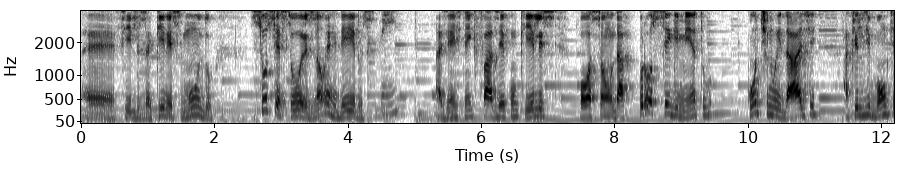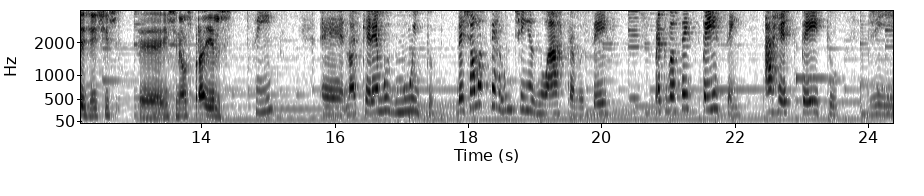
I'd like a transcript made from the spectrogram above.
é, filhos aqui nesse mundo sucessores, não herdeiros. Sim, A gente tem que fazer com que eles possam dar prosseguimento, continuidade, aquilo de bom que a gente é, ensinamos para eles. sim. É, nós queremos muito deixar umas perguntinhas no ar para vocês, para que vocês pensem a respeito de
